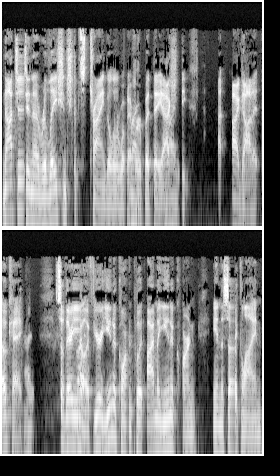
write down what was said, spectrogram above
not just in a relationships triangle or whatever, Right. but they actually. I, I got it. Okay. Right. So there you go. If you're a unicorn, put "I'm a unicorn" in the subject line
